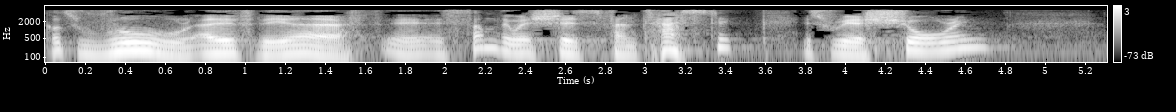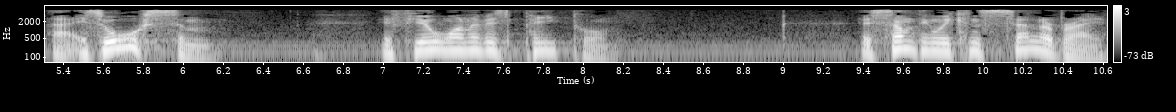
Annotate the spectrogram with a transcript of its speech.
God's rule over the earth is something which is fantastic, it's reassuring, uh, it's awesome if you're one of his people. It's something we can celebrate.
